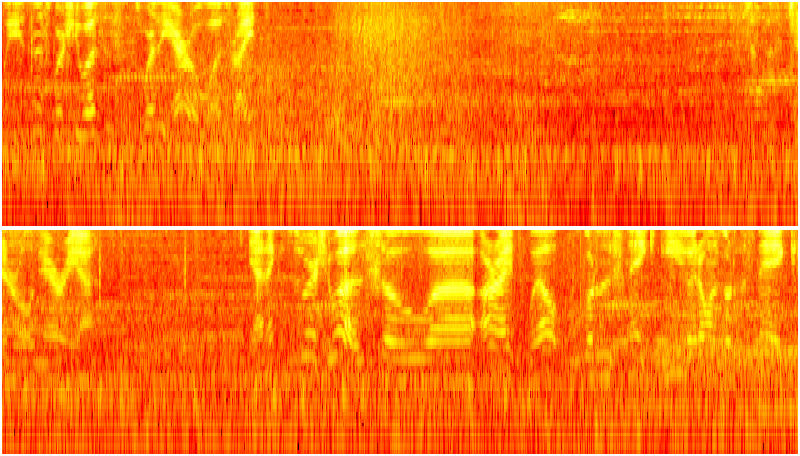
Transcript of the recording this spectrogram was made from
Wait, isn't this where she was? This is where the arrow was, right? It's just this general area. Yeah, I think this is where she was, so, uh, alright, well, we'll go to the snake. Ew, I don't want to go to the snake.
